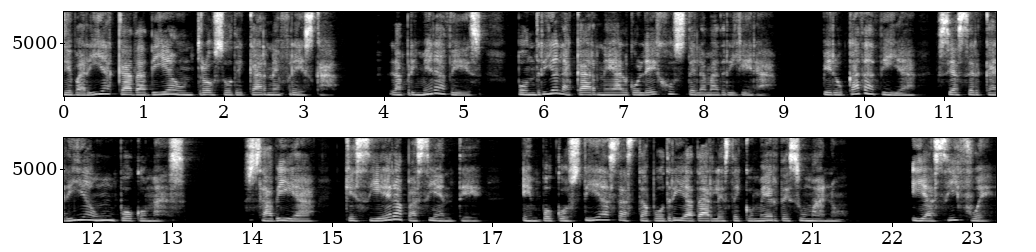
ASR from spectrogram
Llevaría cada día un trozo de carne fresca. La primera vez pondría la carne algo lejos de la madriguera, pero cada día se acercaría un poco más. Sabía que si era paciente, en pocos días hasta podría darles de comer de su mano. Y así fue.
